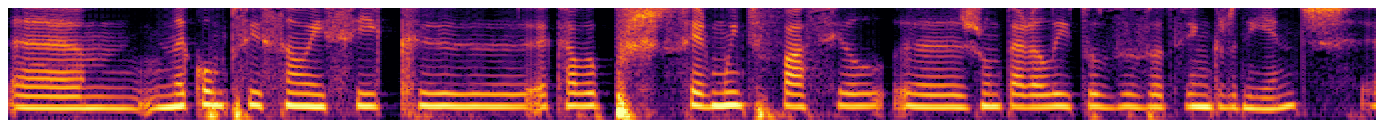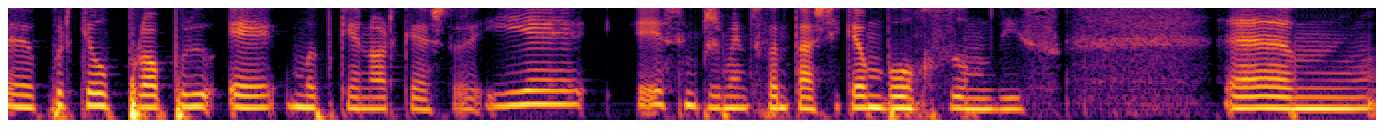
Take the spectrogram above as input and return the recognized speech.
Um, na composição em si, que acaba por ser muito fácil uh, juntar ali todos os outros ingredientes, uh, porque ele próprio é uma pequena orquestra. E é, é simplesmente fantástico, é um bom resumo disso. Um,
